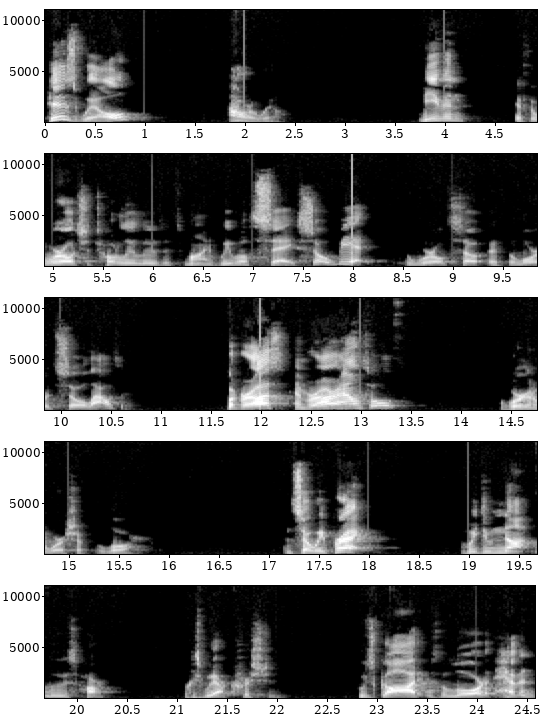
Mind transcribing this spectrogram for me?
His will our will. And even if the world should totally lose its mind, we will say, so be it. The world so if the Lord so allows it. But for us and for our household, we're going to worship the Lord. And so we pray. We do not lose heart because we are Christians, whose God is the Lord of heaven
